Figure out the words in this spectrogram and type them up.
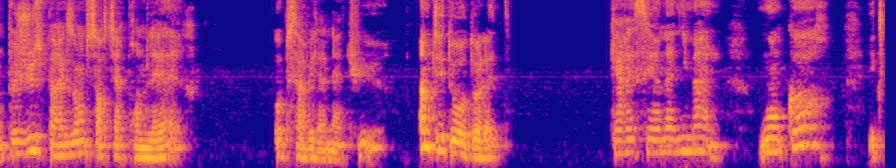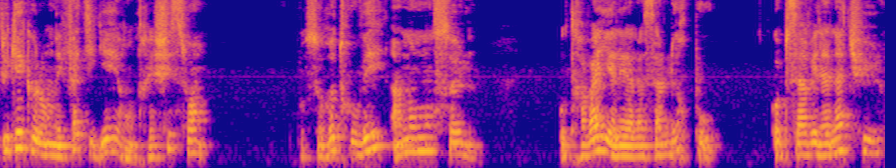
On peut juste, par exemple, sortir prendre l'air, observer la nature, un petit tour aux toilettes, caresser un animal, ou encore expliquer que l'on est fatigué et rentrer chez soi, pour se retrouver un moment seul. Au travail, aller à la salle de repos, observer la nature,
